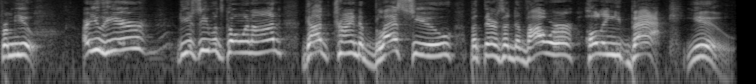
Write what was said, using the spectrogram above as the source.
from you are you here? Do you see what's going on? God's trying to bless you but there's a devourer holding you back you.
